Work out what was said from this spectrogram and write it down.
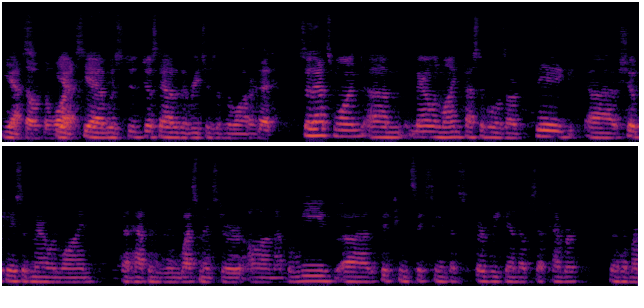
Yes. The- the water. Yes. Yeah. It was just just out of the reaches of the water. Good. So that's one. Um, Maryland Wine Festival is our big uh, showcase of Maryland wine that happens in Westminster on, I believe, uh, the 15th, 16th. That's the third weekend of September. Don't have my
